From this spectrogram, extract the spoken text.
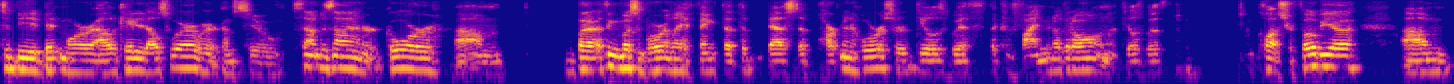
to be a bit more allocated elsewhere when it comes to sound design or gore. Um, but I think most importantly, I think that the best apartment horror sort of deals with the confinement of it all and it deals with claustrophobia. Um,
